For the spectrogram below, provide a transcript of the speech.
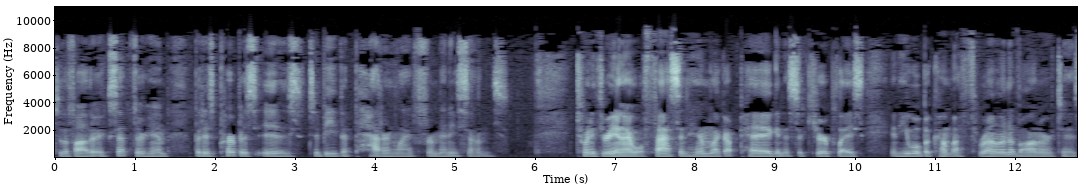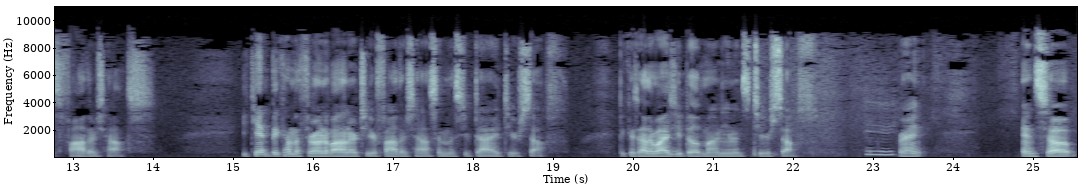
to the Father except through Him but his purpose is to be the pattern life for many sons. 23 And I will fasten him like a peg in a secure place, and he will become a throne of honor to his father's house. You can't become a throne of honor to your father's house unless you've died to yourself, because otherwise you build monuments to yourself. Mm-hmm. Right? And so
